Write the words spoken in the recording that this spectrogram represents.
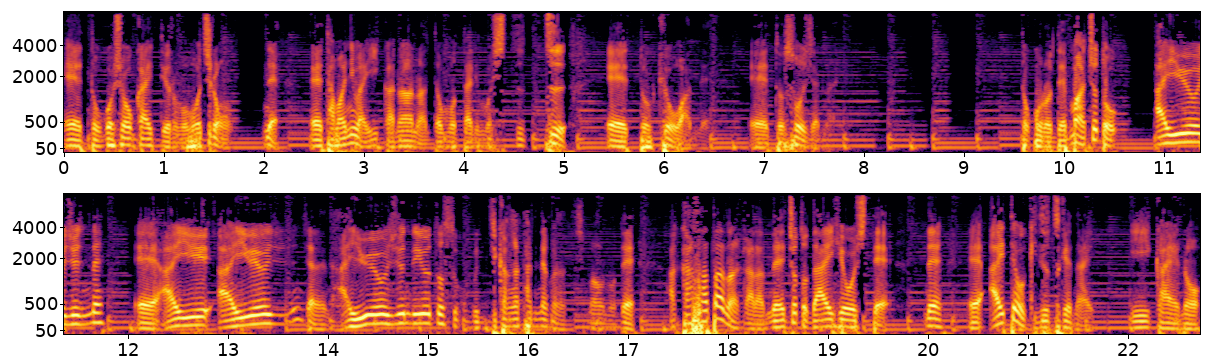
えっと、ご紹介っていうのももちろんね、えー、たまにはいいかななんて思ったりもしつつ、えっと、今日はね、えっと、そうじゃないところで、まあ、ちょっと、あいうえ順ね、えー、あいう、あいうえ順じゃないな、あいうえ順で言うとすごく時間が足りなくなってしまうので、赤サタナからね、ちょっと代表して、ね、えー、相手を傷つけない言い換えの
